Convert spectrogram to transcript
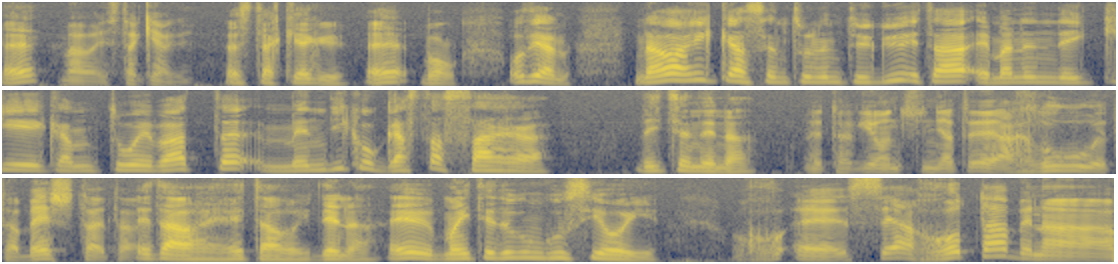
eh? Ba, ba, ez dakiagu. Ez dakiagu, eh? Bon, odean, navarrika zentunen tugu, eta emanen deike kantue bat, mendiko gazta zarra, deitzen dena. Eta gio entzuniate, ardu eta besta eta... Eta, eta hoi, dena. E, maite dugun guzi hoi. Ro, e, zea rota bena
